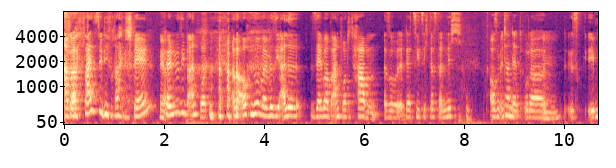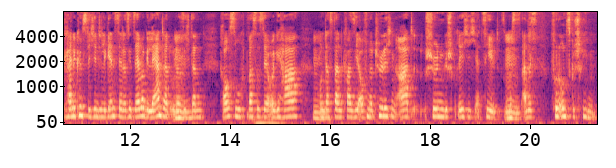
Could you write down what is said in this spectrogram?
Aber falls wir die Fragen stellen, Ja. können wir sie beantworten. Aber auch nur, weil wir sie alle selber beantwortet haben. Also der zieht sich das dann nicht aus dem Internet oder mhm. ist eben keine künstliche Intelligenz, der das jetzt selber gelernt hat oder mhm. sich dann raussucht, was ist der EuGH mhm. und das dann quasi auf natürlichen Art schön gesprächig erzählt. So, das mhm. ist alles von uns geschrieben.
